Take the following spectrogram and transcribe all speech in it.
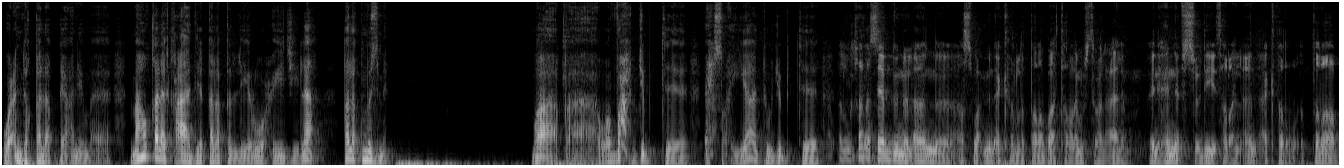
وعنده قلق يعني ما هو قلق عادي قلق اللي يروح ويجي لا قلق مزمن. ووضحت جبت إحصائيات وجبت القلق يبدو ان الآن أصبح من أكثر الاضطرابات على مستوى العالم، يعني إحنا في السعودية ترى الآن أكثر اضطراب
